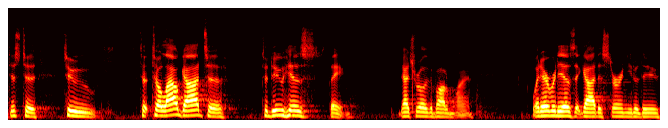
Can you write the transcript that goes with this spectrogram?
just to, to, to, to allow God to, to do His thing. That's really the bottom line. Whatever it is that God is stirring you to do,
